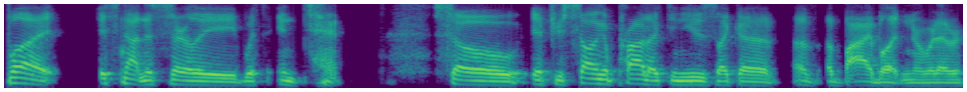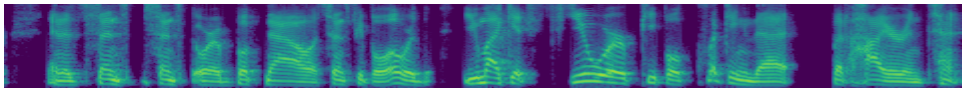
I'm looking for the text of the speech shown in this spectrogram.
but it's not necessarily with intent. So if you're selling a product and you use like a, a, a, buy button or whatever, and it sends sends or a book now, it sends people over, you might get fewer people clicking that, but higher intent.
